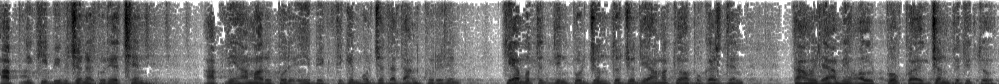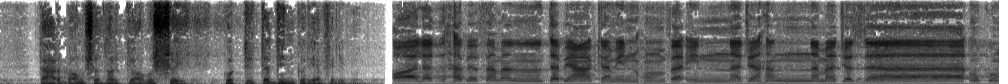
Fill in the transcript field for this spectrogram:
আপনি কি বিবেচনা করিয়াছেন আপনি আমার উপর এই ব্যক্তিকে মর্যাদা দান করিলেন কিয়ামতের দিন পর্যন্ত যদি আমাকে অবকাশ দেন তাহলে আমি অল্প কয়েকজন ব্যতীত তাহার বংশধরকে অবশ্যই কর্তৃত্বাধীন করিয়া ফেলিব قال اذهب فمن تبعك منهم فإن جهنم جزاؤكم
